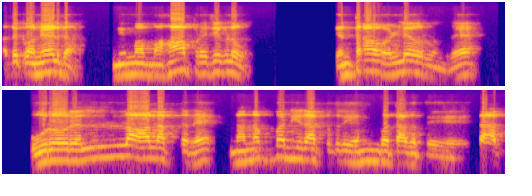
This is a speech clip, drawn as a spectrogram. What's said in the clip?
ಅದಕ್ಕೆ ಅವ್ನು ಹೇಳ್ದ, ನಿಮ್ಮ ಮಹಾ ಪ್ರಜೆಗಳು ಎಂತ ಒಳ್ಳೆಯವರು ಅಂದ್ರೆ, ಊರವರೆಲ್ಲ ಹಾಲ್ ಹಾಕ್ತಾರೆ, ನನ್ನೊಬ್ಬ ನೀರ್ ಹಾಕಿದ್ರೆ ಹೆಂಗ್ ಗೊತ್ತಾಗತ್ತೆ ಅಂತ ಹಾಕ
